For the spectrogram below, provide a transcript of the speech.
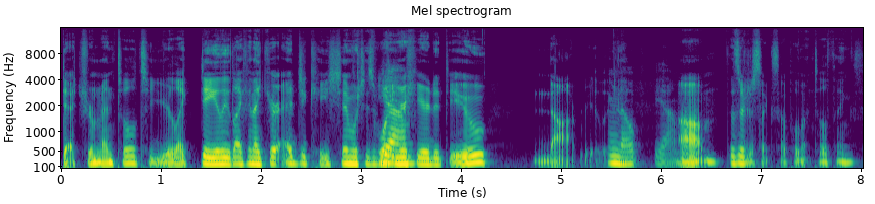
detrimental to your like daily life and like your education which is what Yeah. you're here to do not really Nope. Yeah. um those are just like supplemental things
